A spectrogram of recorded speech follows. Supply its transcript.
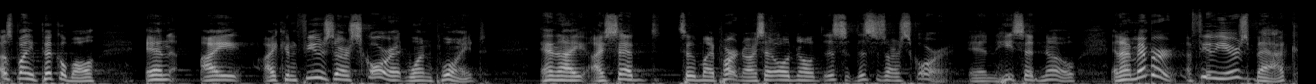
I was playing pickleball and I, I confused our score at one point, and I, I said to my partner, I said, "Oh no, this this is our score," and he said no. And I remember a few years back,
